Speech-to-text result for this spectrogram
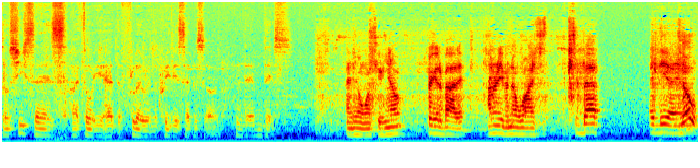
So she says, I thought you had the flu in the previous episode, and then this. I don't want to, you know? Forget about it. I don't even know why. It's, just, it's a bad idea. You know? No.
